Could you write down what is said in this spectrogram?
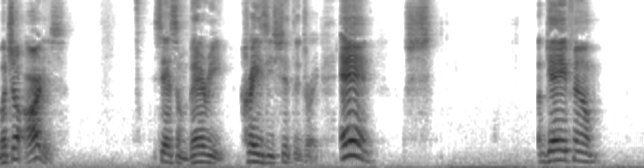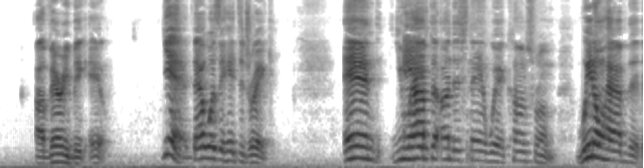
but your artist said some very crazy shit to Drake and gave him a very big L. Yeah, that was a hit to Drake. And you And- have to understand where it comes from. We don't have the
